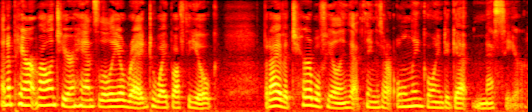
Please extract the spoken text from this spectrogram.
And a parent volunteer hands Lily a rag to wipe off the yolk. But I have a terrible feeling that things are only going to get messier.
